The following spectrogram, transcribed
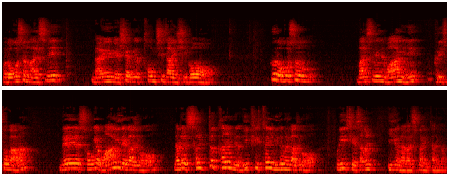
로고스 말씀이 나의 메시아 그리도 통치자이시고 그 로고스 말씀인 왕이 그리스도가 내 속에 왕이 돼가지고 나를 설득하는 믿음, 이 피스토의 믿음을 가지고 우리 세상을 이겨나갈 수가 있다는 것.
